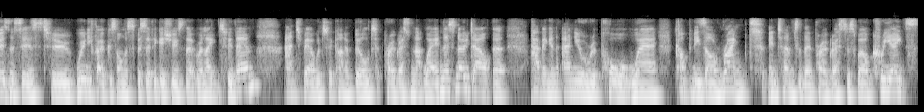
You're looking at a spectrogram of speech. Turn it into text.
businesses to really focus on the specific issues that relate to them and to be able to kind of build progress in that way. And there's no doubt that having an annual report where companies are ranked in terms of their progress as well creates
